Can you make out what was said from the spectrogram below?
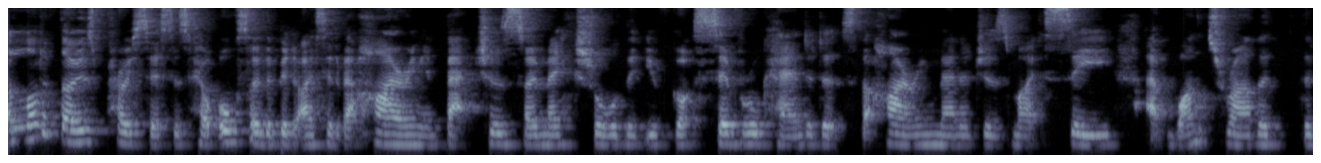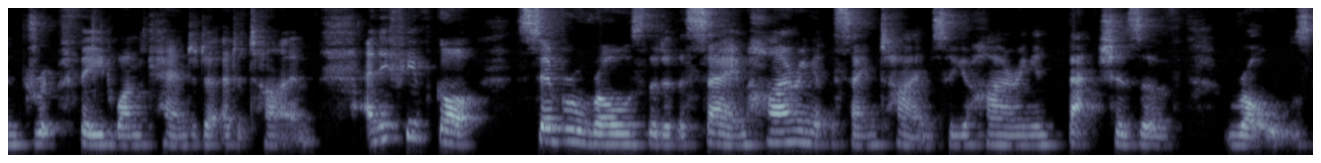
a lot of those processes help. Also, the bit I said about hiring in batches, so make sure that you've got several candidates that hiring managers might see at once rather than drip feed one candidate at a time. And if you've got several roles that are the same, hiring at the same time, so you're hiring in batches of roles,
